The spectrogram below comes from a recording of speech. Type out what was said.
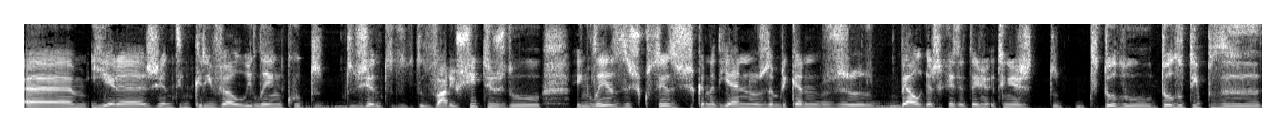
um, e era gente incrível, o elenco de, de gente de, de vários sítios, do ingleses, escoceses, canadianos, americanos, eh, belgas, quer dizer, tinha- tinhas de, todo, todo tipo de,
